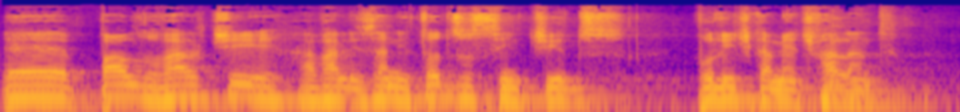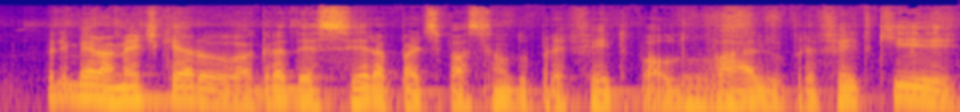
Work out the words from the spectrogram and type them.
é, Paulo Vale te avalizando em todos os sentidos, politicamente falando. Primeiramente, quero agradecer a participação do prefeito Paulo do Vale, o prefeito que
